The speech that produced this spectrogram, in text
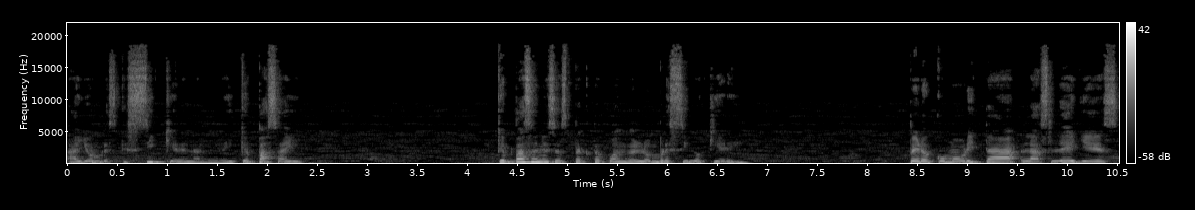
hay hombres que sí quieren al bebé. ¿Y qué pasa ahí? ¿Qué pasa en ese aspecto cuando el hombre sí lo quiere? Pero como ahorita las leyes,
